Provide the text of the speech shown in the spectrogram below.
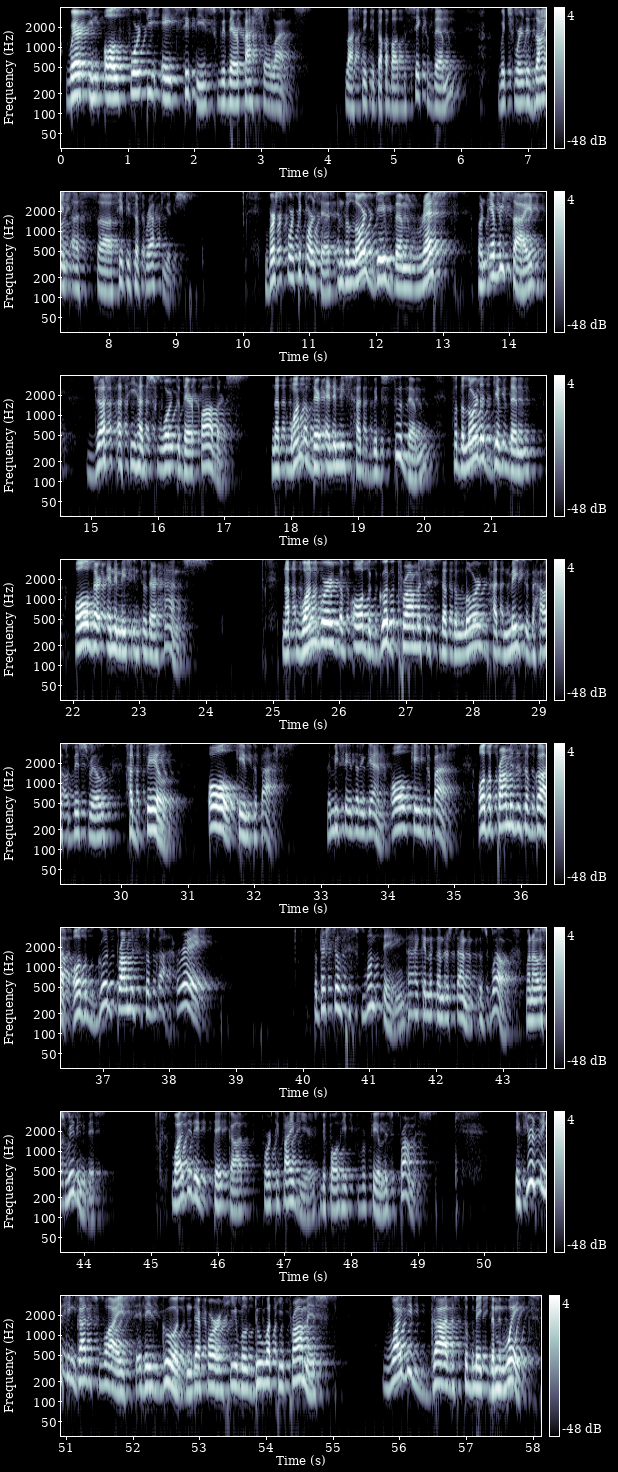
were in all 48 cities with their pastoral lands. Last week we talked about the six of them, which were designed as uh, cities of refuge. Verse 44 says, And the Lord gave them rest on every side just as he had sworn to their fathers. Not one of their enemies had withstood them, for the Lord had given them all their enemies into their hands. Not one word of all the good promises that the Lord had made to the house of Israel had failed. All came to pass. Let me say that again. All came to pass. All the promises of God, all the good promises of God. Hooray! But there's still this one thing that I cannot understand as well when I was reading this. Why did it take God 45 years before he fulfilled his promise? If you're thinking God is wise, it is good, and therefore he will do what he promised, why did God have to make them wait?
